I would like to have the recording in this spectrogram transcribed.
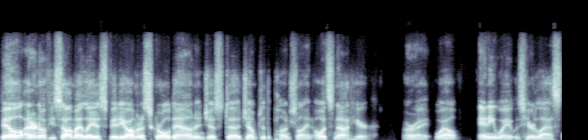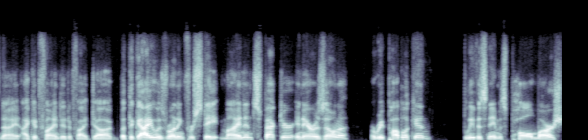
Bill, I don't know if you saw my latest video. I'm going to scroll down and just uh, jump to the punchline. Oh, it's not here. All right. Well, anyway, it was here last night. I could find it if I dug. But the guy who was running for state mine inspector in Arizona, a Republican, I believe his name is Paul Marsh,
